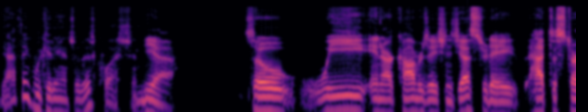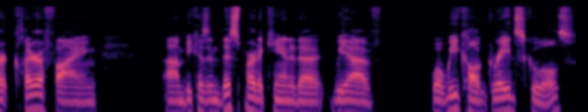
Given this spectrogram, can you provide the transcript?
Yeah, I think we could answer this question. Yeah. So we, in our conversations yesterday, had to start clarifying um, because in this part of Canada, we have what we call grade schools.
